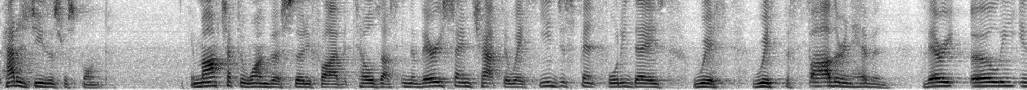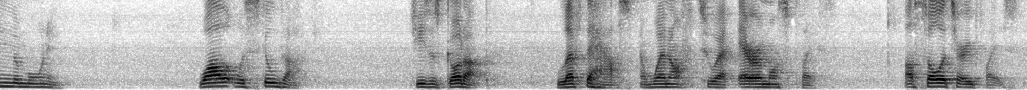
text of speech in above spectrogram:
How does Jesus respond? In Mark chapter 1, verse 35, it tells us in the very same chapter where he just spent 40 days with, with the Father in heaven, very early in the morning, while it was still dark, Jesus got up, left the house, and went off to our Eremos place, our solitary place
